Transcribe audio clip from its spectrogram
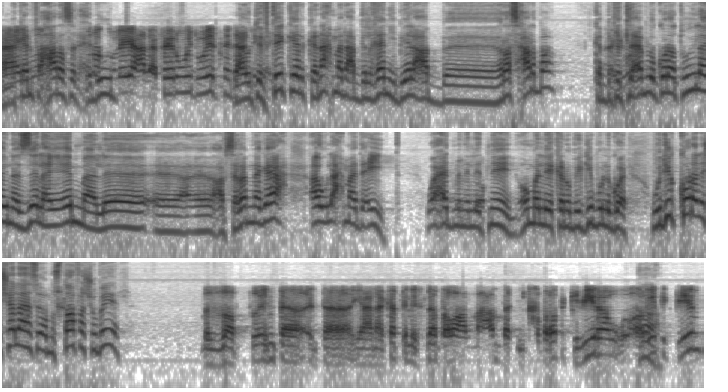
لما كان في أيوة. حرس الحدود على forward ويسند له. تفتكر كان أحمد عبد الغني بيلعب آه، راس حربة كانت أيوة. بتتلعب له كرة طويلة ينزلها يا إما لعبد السلام نجاح أو لأحمد عيد واحد من الاثنين هم اللي كانوا بيجيبوا الاجوان ودي الكرة اللي شالها مصطفى شوبير. بالظبط. انت انت يعني يا كابتن اسلام طبعا ما عندك من الخبرات الكبيرة وقريت آه. ال game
